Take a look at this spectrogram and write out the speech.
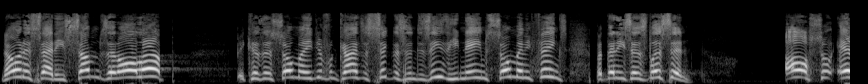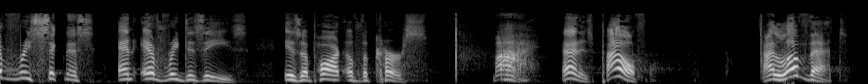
Notice that he sums it all up because there's so many different kinds of sickness and disease. He names so many things, but then he says, listen, also every sickness and every disease is a part of the curse. My, that is powerful. I love that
